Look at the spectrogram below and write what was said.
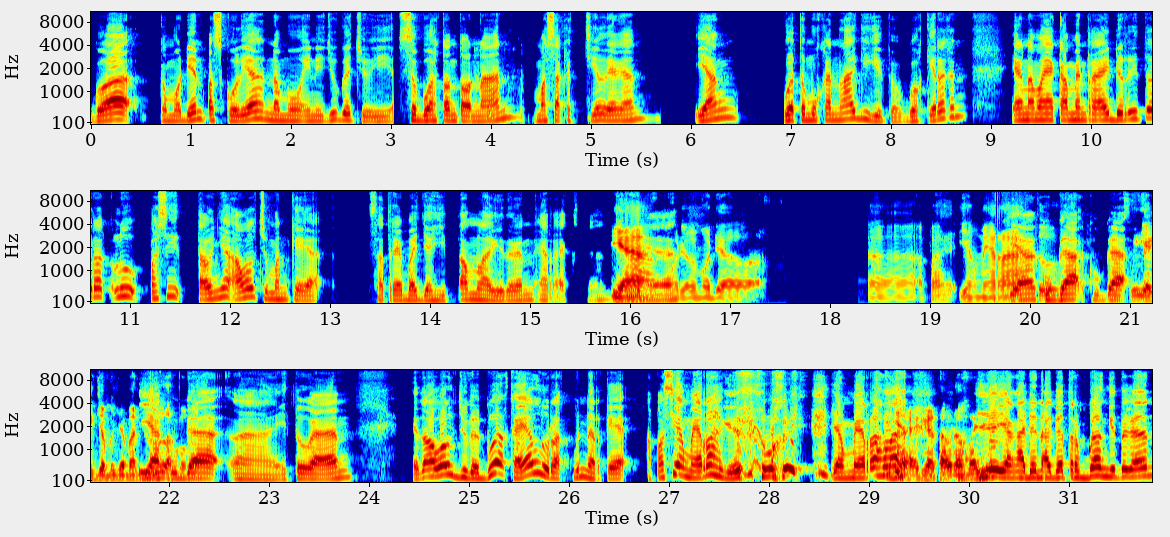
gue kemudian pas kuliah nemu ini juga cuy, sebuah tontonan masa kecil ya kan, yang gue temukan lagi gitu. Gue kira kan yang namanya Kamen Rider itu rak, lu pasti taunya awal cuman kayak Satria Baja Hitam lah gitu kan, RX kan. Iya, Iya. model-model eh apa yang merah Iya, tuh. Kuga, Kuga. sih yang zaman-zaman dulu Iya, lah Kuga. pokoknya. Nah, itu kan. Itu awal juga gue kayak lu rak bener kayak apa sih yang merah gitu. Yang merah lah. Iya, nggak tahu namanya. Iya, yang ada naga terbang gitu kan.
